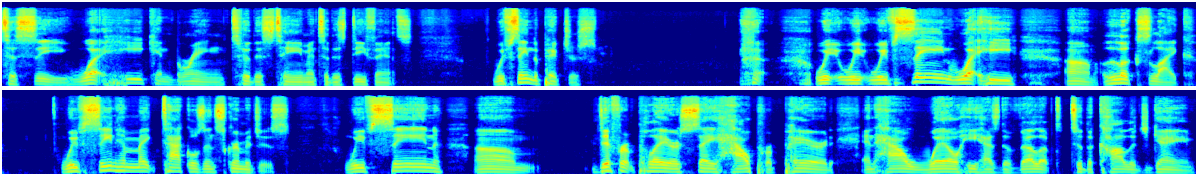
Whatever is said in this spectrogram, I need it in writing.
to see what he can bring to this team and to this defense. We've seen the pictures. we we we've seen what he um, looks like. We've seen him make tackles in scrimmages. We've seen um, different players say how prepared and how well he has developed to the college game.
